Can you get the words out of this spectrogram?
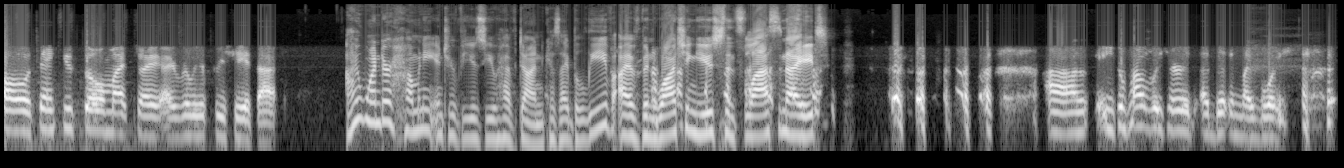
Oh, thank you so much. I, I really appreciate that. I wonder how many interviews you have done because I believe I've been watching you since last night. uh, you can probably hear it a bit in my voice. it's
